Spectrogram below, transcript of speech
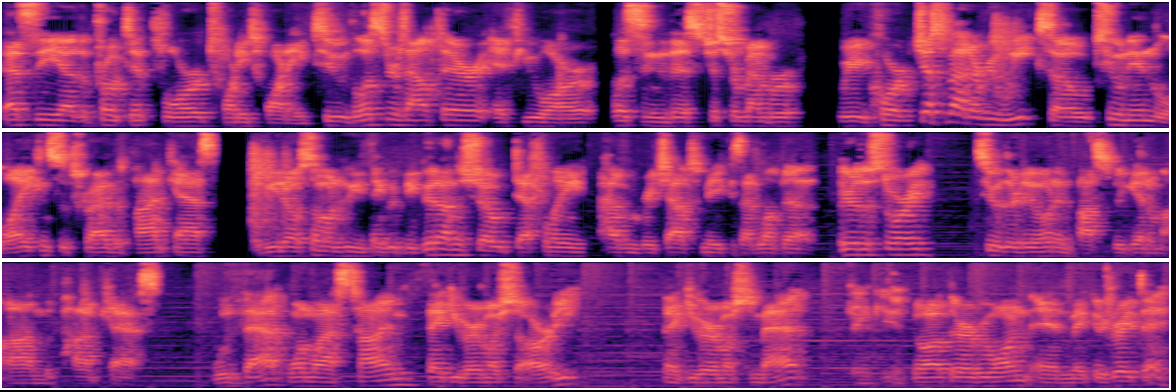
that's the uh, the pro tip for 2020. To the listeners out there, if you are listening to this, just remember we record just about every week. So tune in, like, and subscribe to the podcast. If you know someone who you think would be good on the show, definitely have them reach out to me because I'd love to hear the story, see what they're doing, and possibly get them on the podcast. With that, one last time, thank you very much to Artie. Thank you very much to Matt. Thank you. Go out there, everyone, and make it a great day.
